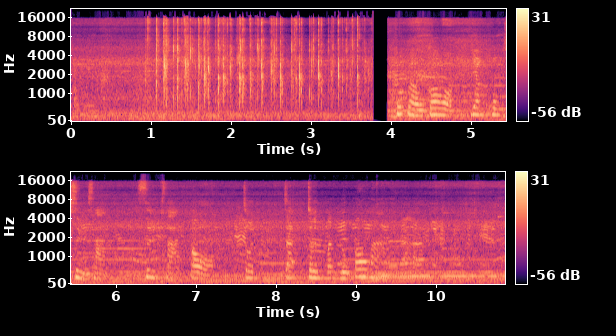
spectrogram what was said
ขอบคุณค่ะพวกเราก็ยังคงสื่อสารสื่อสารต่อจนจะจนบรรลุเป้าหมายนะคะค่ะ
